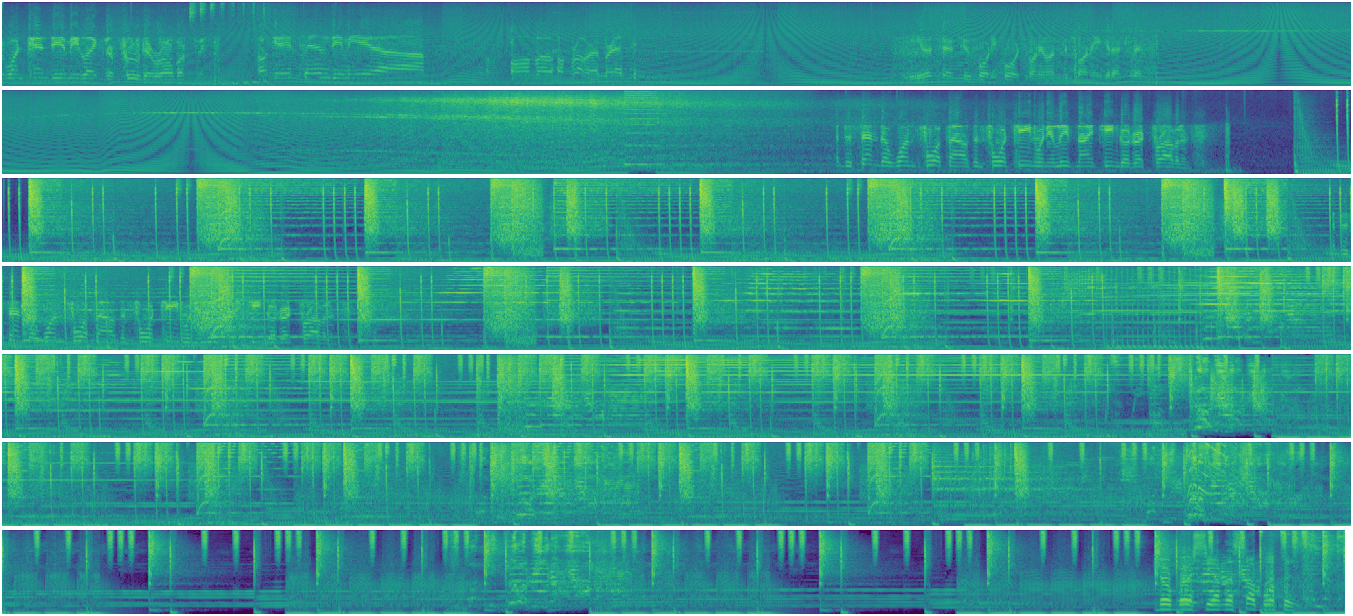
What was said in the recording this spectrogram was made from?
625, 110 DME legs are approved at Rover. Okay, 10 DME uh, on, uh, off Rover, Iberian. US Air 244, 21 to 20, good afternoon. Descend to 1 4014. When you leave 19, go direct Providence. No mercy on the subwoofers.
